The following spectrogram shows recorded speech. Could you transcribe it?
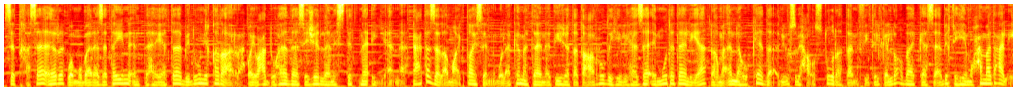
ست خسائر ومبارزتين انتهيتا بدون قرار ويعد هذا سجلا استثنائيا. اعتزل مايك تايسون الملاكمة نتيجة تعرضه لهزائم متتالية رغم أنه كاد أن يصبح أسطورة في تلك اللعبة كسابقه محمد علي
